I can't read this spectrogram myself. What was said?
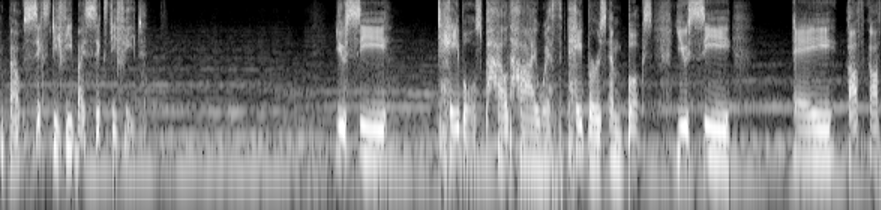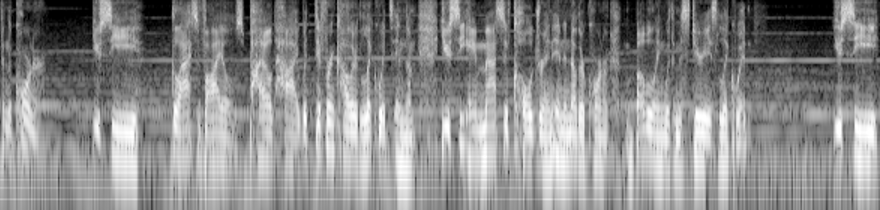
about 60 feet by 60 feet. You see tables piled high with papers and books. You see a off off in the corner. You see glass vials piled high with different colored liquids in them. You see a massive cauldron in another corner bubbling with a mysterious liquid. You see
